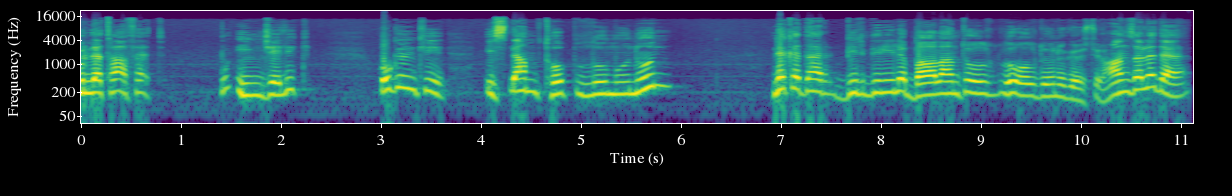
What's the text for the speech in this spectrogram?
Bu letafet, Bu incelik o günkü İslam toplumunun ne kadar birbiriyle bağlantılı olduğunu gösteriyor. Hanzale de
